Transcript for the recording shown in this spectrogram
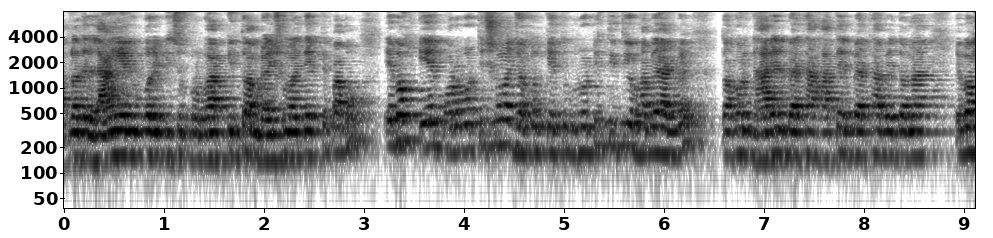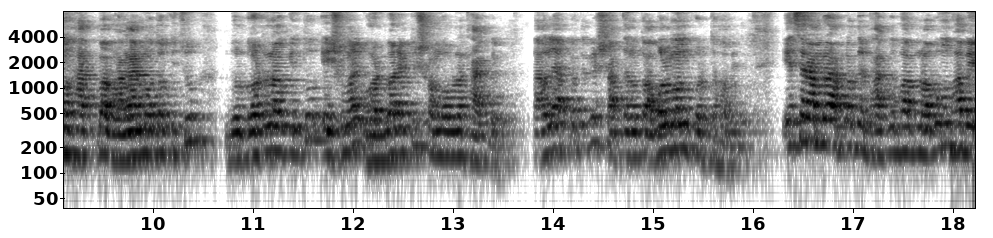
আপনাদের লাংয়ের উপরে কিছু প্রভাব কিন্তু আমরা এই সময় দেখতে পাবো। এবং এর পরবর্তী সময় যখন কেতু গ্রহটি তৃতীয় ভাবে আসবে, তখন ঘাড়ের ব্যথা, হাতের ব্যথা বেদনা এবং হাত পা ভাঙার মতো কিছু দুর্ঘটনাও কিন্তু এই সময় ঘটবার একটি সম্ভাবনা থাকবে। তাহলে আপনাদেরকে সাবধানতা অবলম্বন করতে হবে। এছাড়া আমরা আপনাদের ভাগ্যভাব নবম ভাবে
